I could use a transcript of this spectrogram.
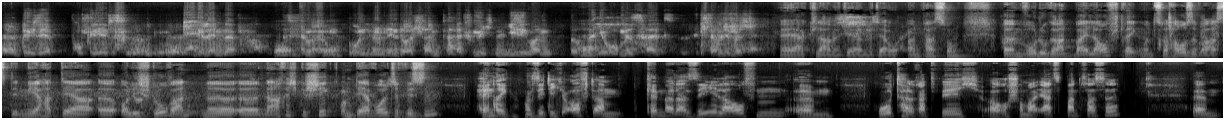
äh, durch sehr profiliertes äh, Gelände. Ja, ähm, unten in Deutschland halt für mich ein Easy One. Ja. Hier oben ist halt echt am Limit. Ja, ja, klar, mit der, mit der Anpassung. Ähm, wo du gerade bei Laufstrecken und zu Hause warst, mir hat der äh, Olli Storan eine äh, Nachricht geschickt und der wollte wissen. Henrik, man sieht dich oft am Chemnader See laufen. Ähm, Rottalradweg, auch schon mal Erzbahntrasse. Ähm,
